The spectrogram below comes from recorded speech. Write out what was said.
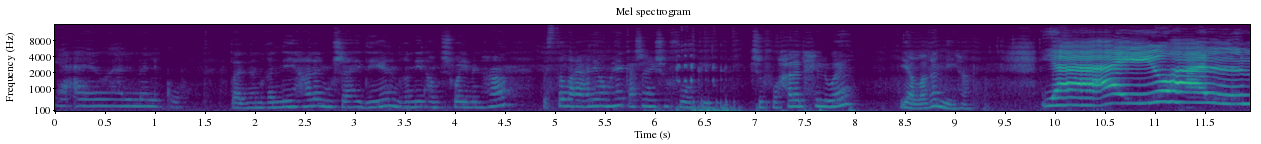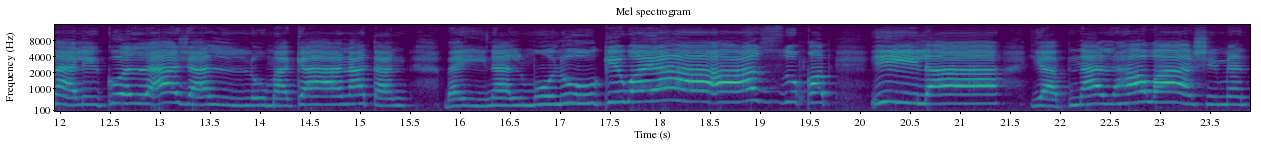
يا أيها الملك طيب بدنا نغنيها للمشاهدين نغني لهم شوي منها. بس طلعي عليهم هيك عشان يشوفوكي يشوفوا حلا الحلوة. يلا غنيها. يا أيها الملك الأجل مكانة بين الملوك ويا أعز قبيلة يا ابن الهواشم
